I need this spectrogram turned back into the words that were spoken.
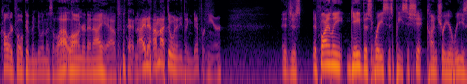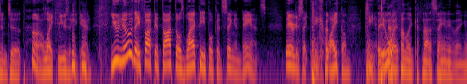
colored folk have been doing this a lot longer than I have, and I, I'm not doing anything different here. It just it finally gave this racist piece of shit country a reason to uh, like music again. you knew they fucking thought those black people could sing and dance. They were just like, can't like them, can't do it. They definitely could not say anything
